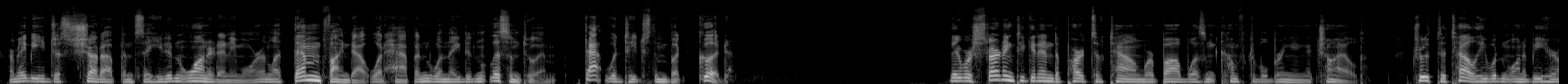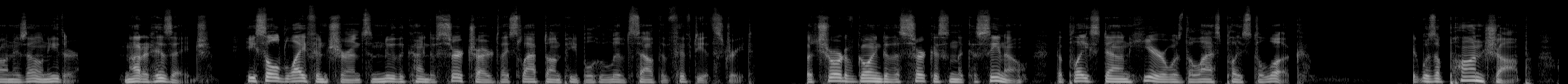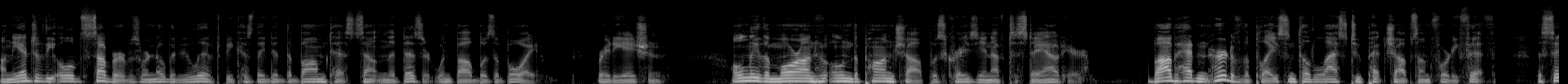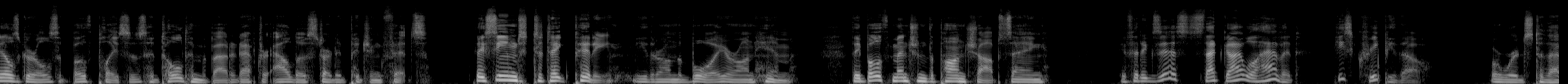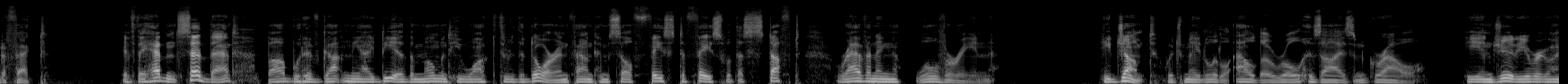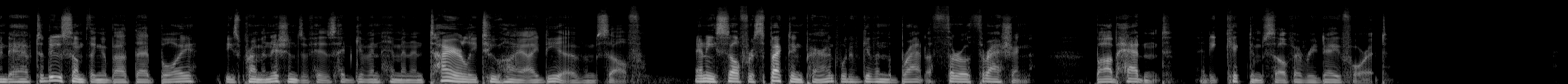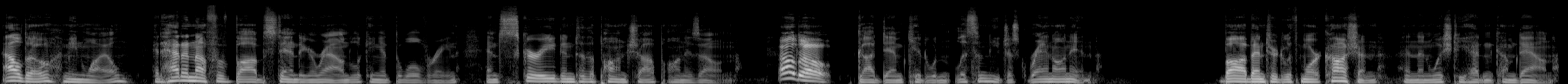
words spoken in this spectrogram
Or maybe he'd just shut up and say he didn't want it anymore and let them find out what happened when they didn't listen to him. That would teach them but good. They were starting to get into parts of town where Bob wasn't comfortable bringing a child. Truth to tell, he wouldn't want to be here on his own either. Not at his age. He sold life insurance and knew the kind of surcharge they slapped on people who lived south of 50th Street. But short of going to the circus and the casino, the place down here was the last place to look. It was a pawn shop on the edge of the old suburbs where nobody lived because they did the bomb tests out in the desert when Bob was a boy. Radiation. Only the moron who owned the pawn shop was crazy enough to stay out here. Bob hadn't heard of the place until the last two pet shops on 45th. The salesgirls at both places had told him about it after Aldo started pitching fits. They seemed to take pity, either on the boy or on him. They both mentioned the pawn shop, saying, if it exists, that guy will have it. He's creepy, though. Or words to that effect. If they hadn't said that, Bob would have gotten the idea the moment he walked through the door and found himself face to face with a stuffed, ravening wolverine. He jumped, which made little Aldo roll his eyes and growl. He and Judy were going to have to do something about that boy. These premonitions of his had given him an entirely too high idea of himself. Any self respecting parent would have given the brat a thorough thrashing. Bob hadn't, and he kicked himself every day for it. Aldo, meanwhile, had had enough of Bob standing around looking at the Wolverine and scurried into the pawn shop on his own. Aldo! Goddamn kid wouldn't listen, he just ran on in. Bob entered with more caution and then wished he hadn't come down.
